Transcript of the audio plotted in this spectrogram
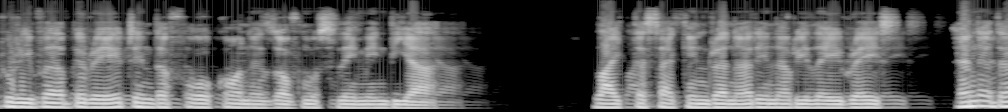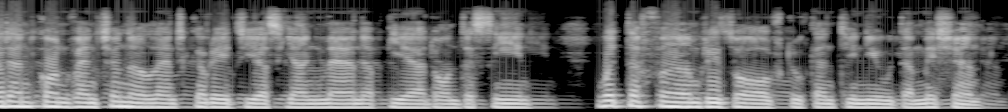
to reverberate in the four corners of Muslim India. Like the second runner in a relay race, another unconventional and courageous young man appeared on the scene with the firm resolve to continue the mission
